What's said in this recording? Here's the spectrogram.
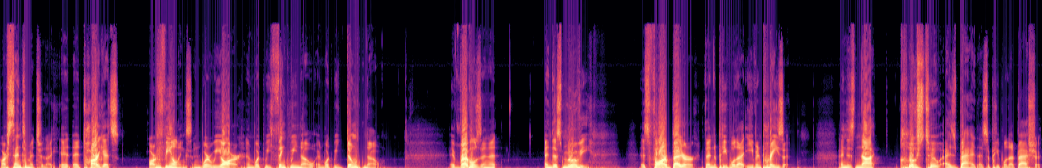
our sentiment today. It, it targets our feelings and where we are and what we think we know and what we don't know. It revels in it. And this movie is far better than the people that even praise it and is not close to as bad as the people that bash it.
